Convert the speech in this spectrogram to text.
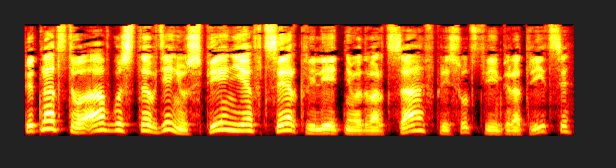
15 августа, в день Успения, в церкви Летнего дворца, в присутствии императрицы,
